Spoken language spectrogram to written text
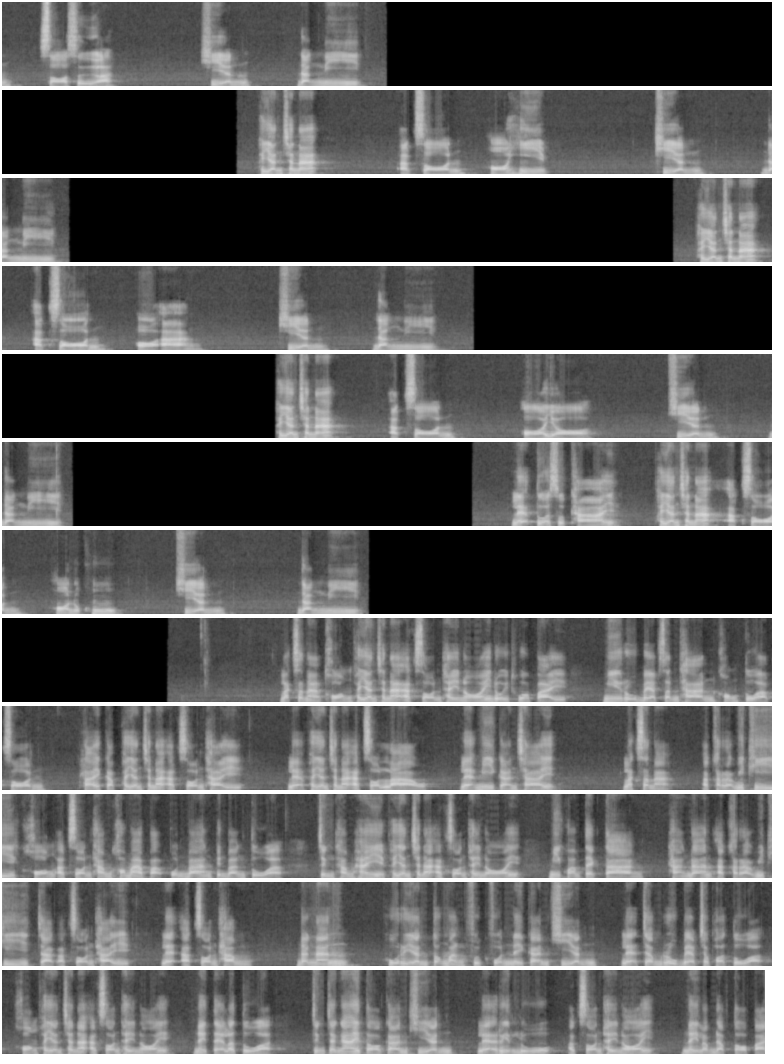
สอเสือ เขียน ดังนี้ พยัญชนะ อักษร อหีบ เขียน ดังนี้พยัญชนะ อักษร ออ่าง เขียน ดังนี้ พยัญชนะ อักษร อยเขียน ดังนี้และตัวสุดท้าย พยัญชนะอักษร ฮอนกฮูก เขียน ดังนี้ ลักษณะของพยัญชนะอักษรไทยน้อยโดยทั่วไป มีรูปแบบสันฐานของตัวอักษร คล้ายกับพยัญชนะอักษรไทย และพยัญชนะอักษรลาว และมีการใช้ลักษณะอักขรวิธีของอักษรธรรมเข้ามาปะปนบ้างเป็นบางตัว จึงทำให้พยัญชนะอักษรไทยน้อย มีความแตกต่างทางด้านอักขรวิธีจากอักษรไทย และอักษรธรรม ดังนั้นผู้เรียนต้องหมั่นฝึกฝนในการเขียน และจำรูปแบบเฉพาะตัวของพยัญชนะอักษรไทยน้อย ในแต่ละตัว จึงจะง่ายต่อการเขียนและเรียนรู้อักษรไทยน้อย ในลำดับต่อไป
